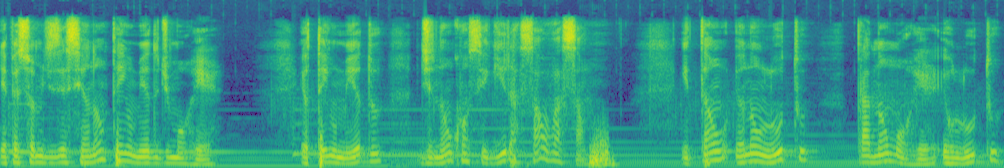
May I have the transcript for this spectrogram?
E a pessoa me dizia assim: Eu não tenho medo de morrer, eu tenho medo de não conseguir a salvação. Então eu não luto para não morrer, eu luto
